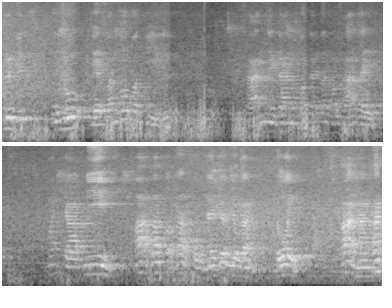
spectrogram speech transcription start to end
คลื่นวิทยุเดียดฟังข้อความถี่หรือสารในการป้องกันภาษาไทยมันจะมีภาครับกับภาคส่งในเรื่องเดียวกัน โดยถ้าหากท่าน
